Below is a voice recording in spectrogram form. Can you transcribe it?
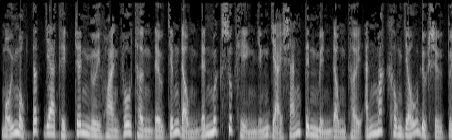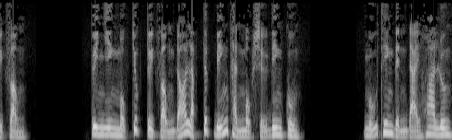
Mỗi một tấc da thịt trên người hoàng vô thần đều chấn động đến mức xuất hiện những dải sáng tinh mịn đồng thời ánh mắt không giấu được sự tuyệt vọng. Tuy nhiên một chút tuyệt vọng đó lập tức biến thành một sự điên cuồng. Ngũ thiên định đại hoa luân.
